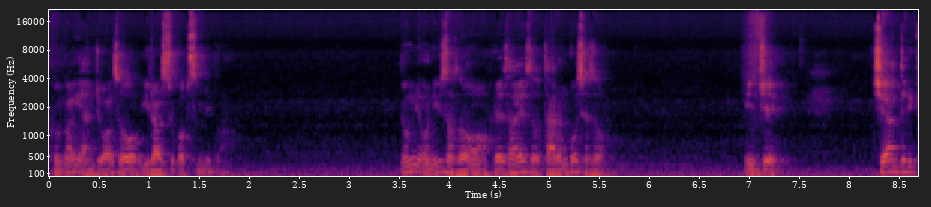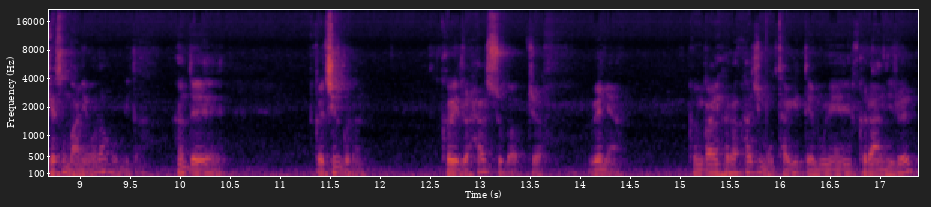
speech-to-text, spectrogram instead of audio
건강이 안 좋아서 일할 수가 없습니다. 영리원이 있어서 회사에서 다른 곳에서 이제 제안들이 계속 많이 오나 봅니다. 근데 그 친구는 그 일을 할 수가 없죠. 왜냐? 건강이 허락하지 못하기 때문에 그러한 일을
